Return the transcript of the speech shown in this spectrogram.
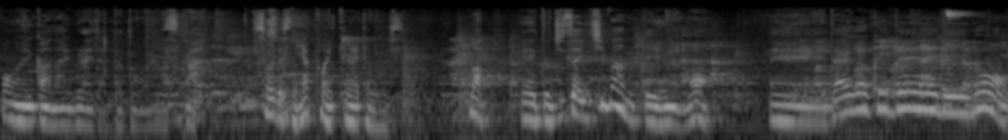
本いかないぐらいだったと思いますが。そうですね。100本いってないと思います。まあえー、と実は1番っていうのも、えー大学通りの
